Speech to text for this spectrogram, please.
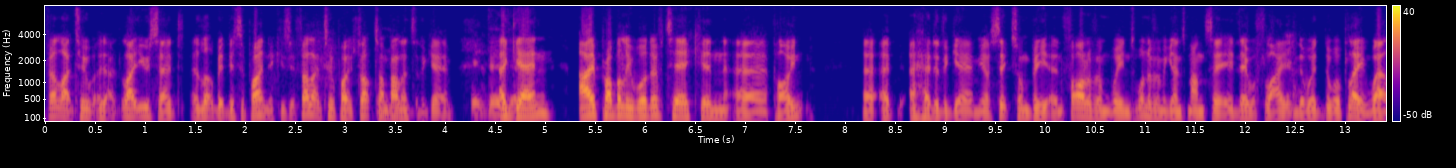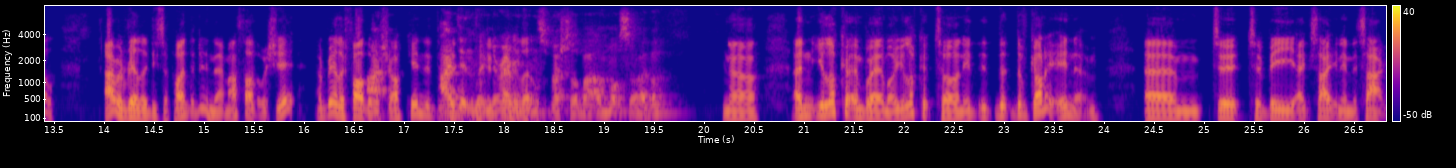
Felt like two, like you said, a little bit disappointed because it felt like two points dropped on Mm. balance of the game. It did, yeah. Again, I probably would have taken a point uh, ahead of the game. You know, six unbeaten, four of them wins, one of them against Man City. They were flying. They were they were playing well. I was really disappointed in them. I thought they were shit. I really thought they were I- shocking. They- I didn't they think there was anything little. special about them whatsoever. No, and you look at Mbeumo, you look at Toney. th- th- They've got it in them um, to to be exciting in attack.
